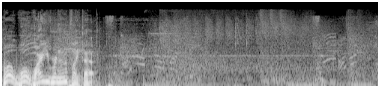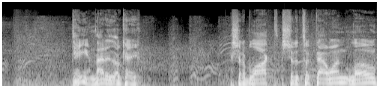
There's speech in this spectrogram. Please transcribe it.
Whoa, whoa, why are you running up like that? Damn, that is okay. I should have blocked. Should have took that one. Low.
